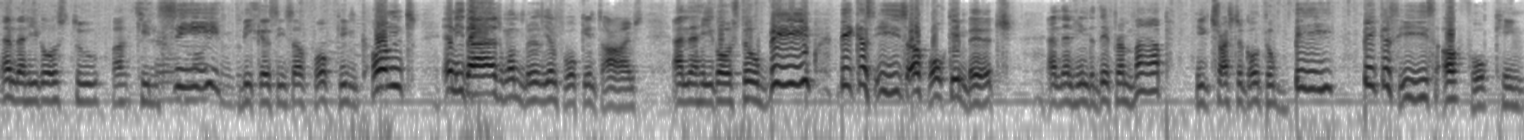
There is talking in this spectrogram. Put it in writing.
and then he goes to fucking C because he's a fucking cunt, and he dies one million fucking times. And then he goes to B because he's a fucking bitch and then in the different map he tries to go to B because he's a fucking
